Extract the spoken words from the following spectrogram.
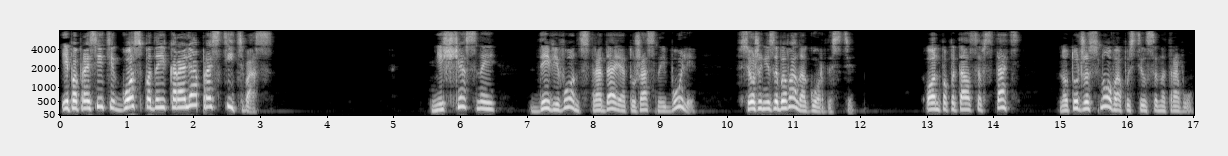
и попросите Господа и короля простить вас. Несчастный Де Вивон, страдая от ужасной боли, все же не забывал о гордости. Он попытался встать, но тут же снова опустился на траву.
